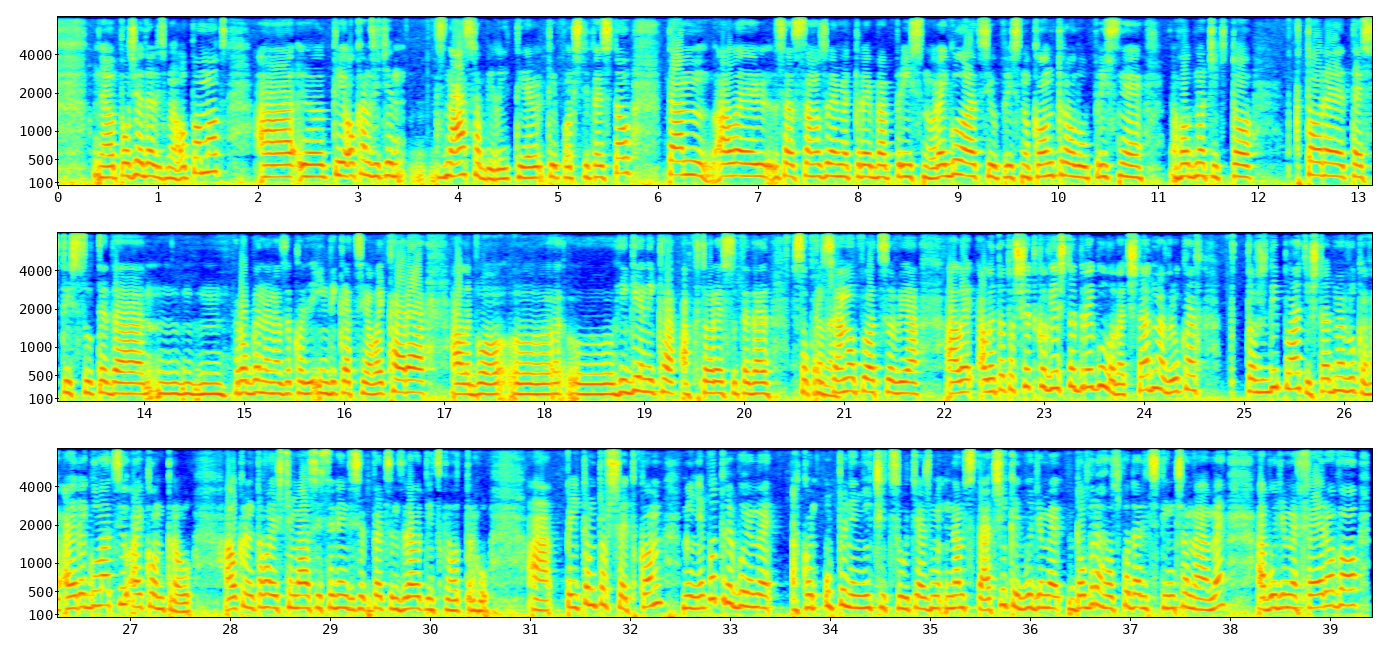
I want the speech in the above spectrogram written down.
požiadali sme o pomoc a e, tie okamžite okamžite znásobili tie, tie počty testov. Tam ale za, samozrejme treba prísnu reguláciu, prísnu kontrolu, prísne hodnotiť to, ktoré testy sú teda mm, robené na základe indikácia lekára alebo uh, uh, hygienika a ktoré sú teda tí samoplacovia. Ale, ale toto všetko vie štát regulovať. Štát má v rukách, to vždy platí, štát má v rukách aj reguláciu, aj kontrolu. A okrem toho ešte má asi 70% zdravotníckého trhu. A pri tomto všetkom my nepotrebujeme ako úplne ničiť súťaž. Nám stačí, keď budeme dobre hospodariť s tým, čo máme a budeme férovo uh,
